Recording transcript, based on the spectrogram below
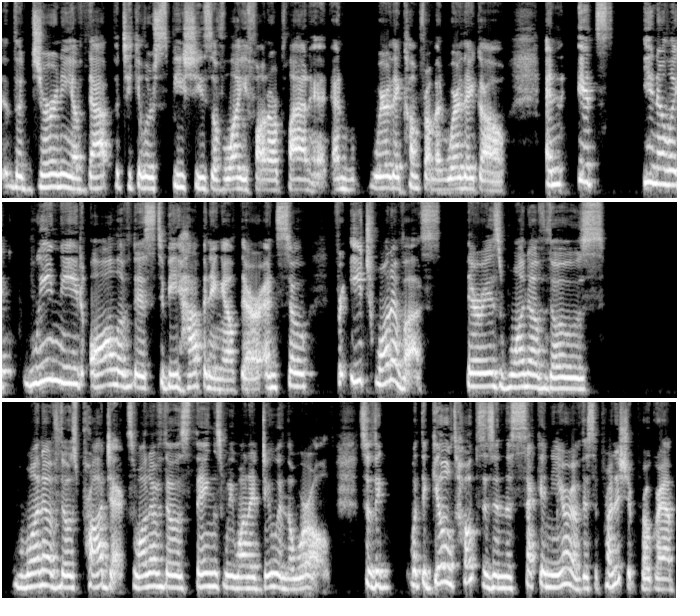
the journey of that particular species of life on our planet and where they come from and where they go. And it's you know like we need all of this to be happening out there. And so for each one of us there is one of those one of those projects, one of those things we want to do in the world. So the what the guild hopes is in the second year of this apprenticeship program,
